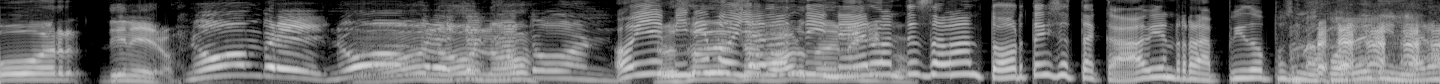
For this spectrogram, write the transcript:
por dinero. ¡Nombres! ¡Nombres, no, Zacatón! Oye, Yo soy mínimo ya dan dinero, antes daban torta y se te acababa bien rápido, pues mejor el dinero.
